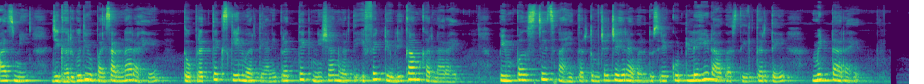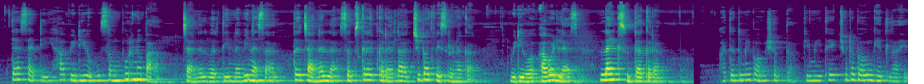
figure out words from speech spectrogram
आज मी जी घरगुती उपाय सांगणार आहे तो प्रत्येक स्किनवरती आणि प्रत्येक निशांवरती इफेक्टिव्हली काम करणार आहे. पिंपल्सचेच नाही तर तुमच्या चेहऱ्यावर दुसरे कुठलेही डाग असतील तर ते मिटणार आहेत. त्यासाठी हा व्हिडिओ संपूर्ण पहा. चॅनलवरती नवीन असाल तर चॅनलला सबस्क्राईब करायला अजिबात विसरू नका. व्हिडिओ आवडल्यास लाईकसुद्धा करा. आता तुम्ही पाहू शकता की मी इथे एक छोटा बाऊल घेतला आहे.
